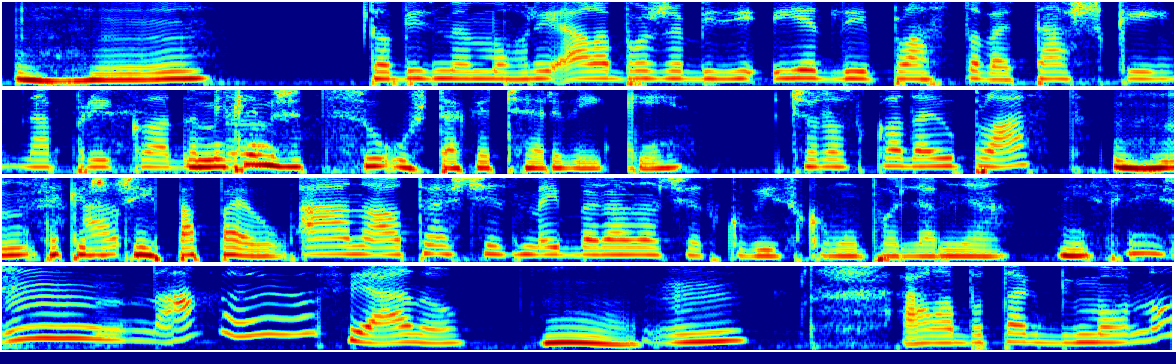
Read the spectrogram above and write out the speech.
Uh-huh. To by sme mohli, alebo že by jedli plastové tašky napríklad. No myslím, že sú už také červíky čo rozkladajú plast. Uh-huh, také, čo ich papajú. Áno, a to ešte sme iba na začiatku výskumu, podľa mňa. Myslíš? Mm, asi áno. Hmm. Mm. Alebo tak by mohlo, no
